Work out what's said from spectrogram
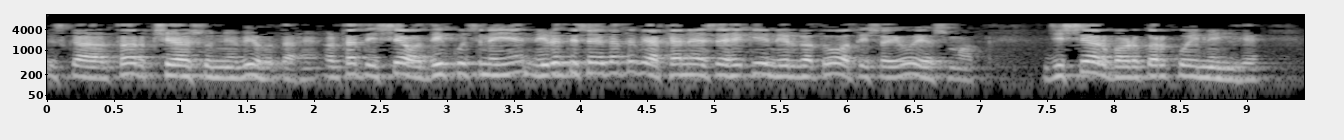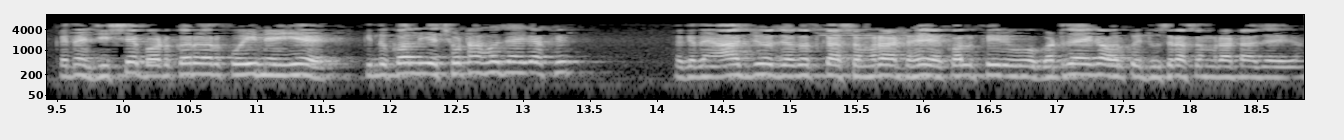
इसका अर्थ क्षय शून्य भी होता है। अर्थात इससे अधिक कुछ नहीं है। निरतिशय का तो व्याख्यान ऐसे है कि निर्गत हो अतिशयो यशमत जिससे और बढ़कर कोई नहीं है। कहते हैं, जिससे बढ़कर और कोई नहीं है, किंतु कल ये छोटा हो जाएगा फिर। तो कहते हैं, आज जो जगत का सम्राट है, कल फिर वो घट जाएगा और कोई दूसरा सम्राट आ जाएगा।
